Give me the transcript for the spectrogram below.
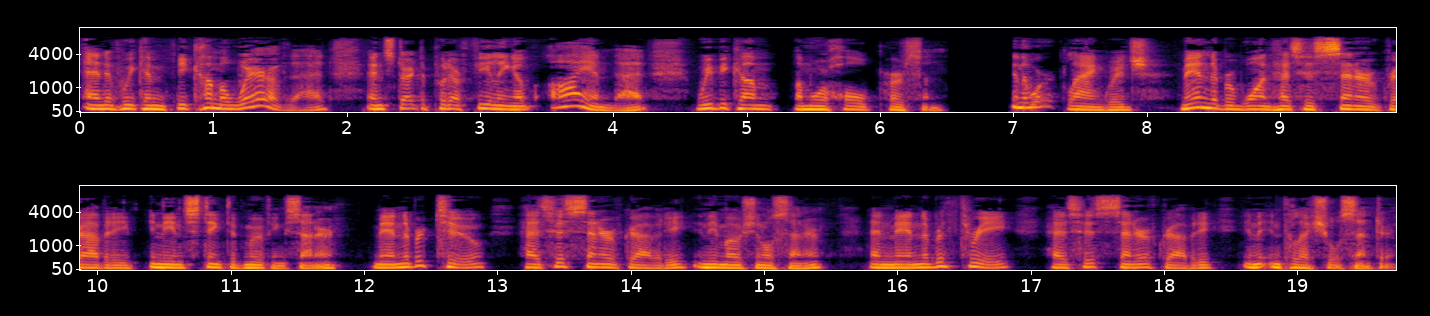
And if we can become aware of that and start to put our feeling of I in that, we become a more whole person. In the work language, man number one has his center of gravity in the instinctive moving center. Man number two has his center of gravity in the emotional center, and man number three has his center of gravity in the intellectual center.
